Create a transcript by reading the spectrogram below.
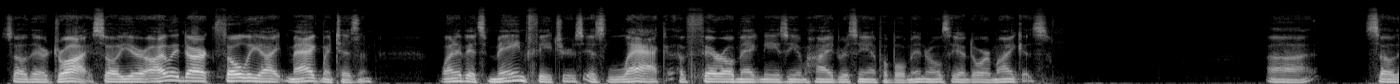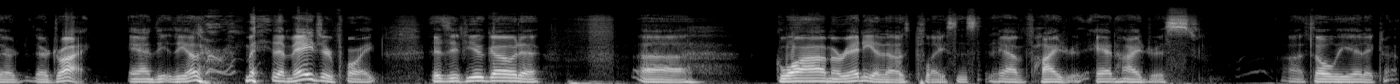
So they're dry. So your island arc tholeiite magmatism one of its main features is lack of ferromagnesium hydrous amphibole minerals and or micas. Uh, so they're they're dry. And the, the other the major point is if you go to uh, Guam or any of those places that have hydrous, anhydrous uh, tholeiitic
